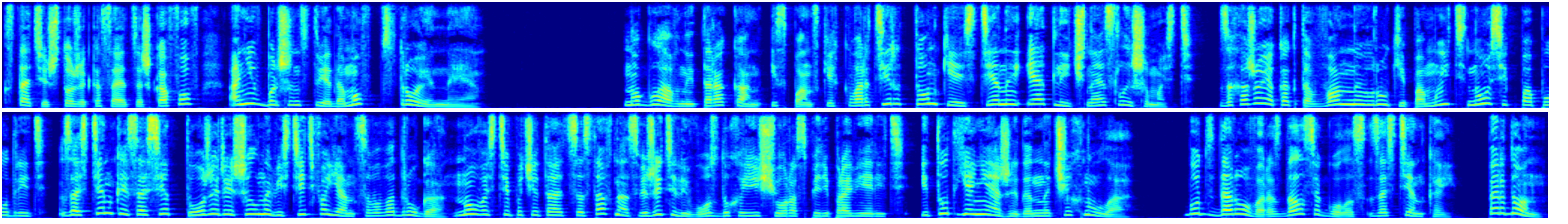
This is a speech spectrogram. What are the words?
Кстати, что же касается шкафов, они в большинстве домов встроенные. Но главный таракан испанских квартир – тонкие стены и отличная слышимость. Захожу я как-то в ванную руки помыть, носик попудрить. За стенкой сосед тоже решил навестить фаянсового друга. Новости почитать, состав на освежители воздуха еще раз перепроверить. И тут я неожиданно чихнула. «Будь здорова!» – раздался голос за стенкой. «Пердон!»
